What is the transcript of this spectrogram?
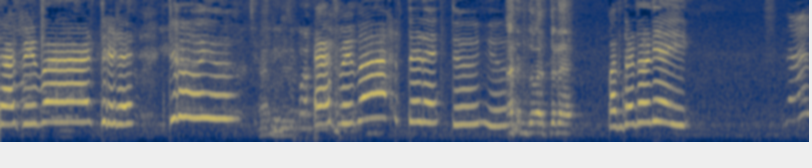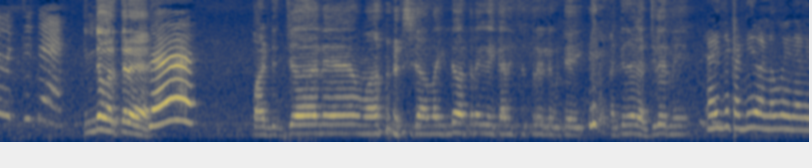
happy birthday to you happy birthday to you എന്ത് ബർത്ത്ഡേ പന്ത്രണ്ട് മണിയായി. ഇന്റെ ബർത്ത്ഡേ. പഠിച്ചാനെ ഇന്റെ ബർത്ത്ഡേ കഴിക്കാൻ ഇത്ര വലിയ കുട്ടിയായി. എനിക്ക് ഞാൻ എന്റെ കണ്ണിൽ വെള്ളം പോയതാണ്.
